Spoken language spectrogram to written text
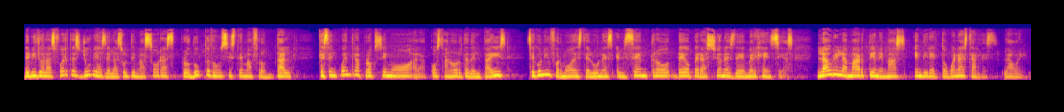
debido a las fuertes lluvias de las últimas horas, producto de un sistema frontal que se encuentra próximo a la costa norte del país, según informó este lunes el Centro de Operaciones de Emergencias. Lauri Lamar tiene más en directo. Buenas tardes, Lauri.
